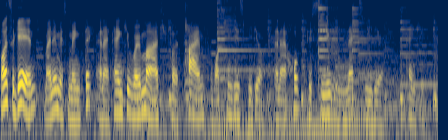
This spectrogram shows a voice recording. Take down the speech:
Once again, my name is Meng Teck and I thank you very much for your time for watching this video and I hope to see you in the next video. Thank you.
